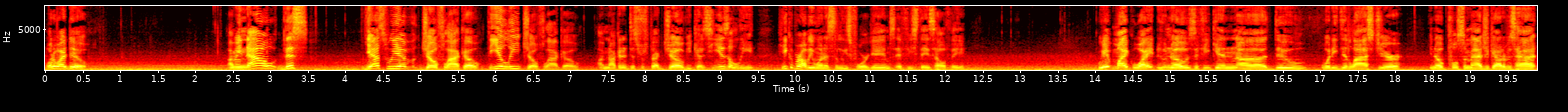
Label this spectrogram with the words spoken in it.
What do I do? I mean, now this, yes, we have Joe Flacco, the elite Joe Flacco. I'm not going to disrespect Joe because he is elite. He could probably win us at least four games if he stays healthy. We have Mike White, who knows if he can uh, do what he did last year, you know, pull some magic out of his hat,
